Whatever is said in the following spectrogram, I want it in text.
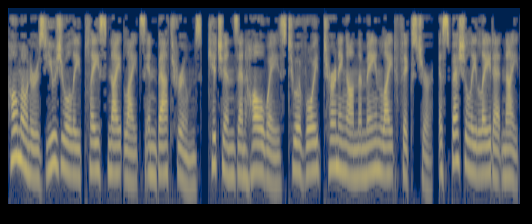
Homeowners usually place nightlights in bathrooms, kitchens and hallways to avoid turning on the main light fixture, especially late at night,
